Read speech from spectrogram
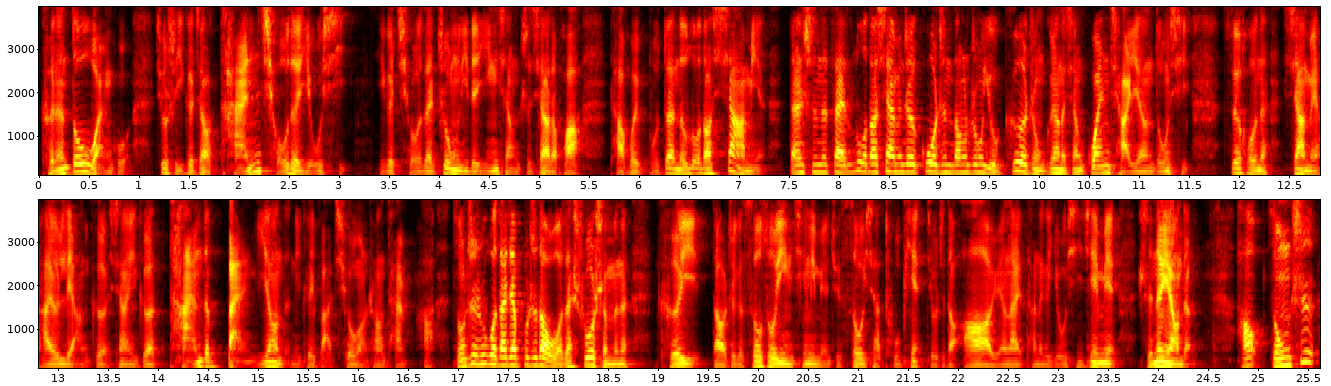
可能都玩过，就是一个叫弹球的游戏。一个球在重力的影响之下的话，它会不断的落到下面。但是呢，在落到下面这个过程当中，有各种各样的像关卡一样的东西。最后呢，下面还有两个像一个弹的板一样的，你可以把球往上弹啊。总之，如果大家不知道我在说什么呢，可以到这个搜索引擎里面去搜一下图片，就知道啊，原来它那个游戏界面是那样的。好，总之，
